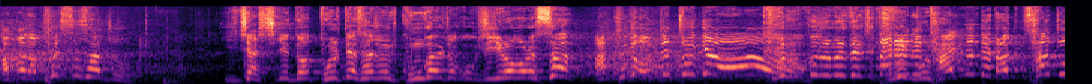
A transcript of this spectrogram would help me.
아빠 나 플스 사줘. 이 자식이 너 돌 때 사준 공갈 젖꼭지 잃어버렸어? 아 그게 언제 쪽이야? 그걸 끊으면 되지. 다른 뭐- 애다 있는데 나 좀 사줘.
